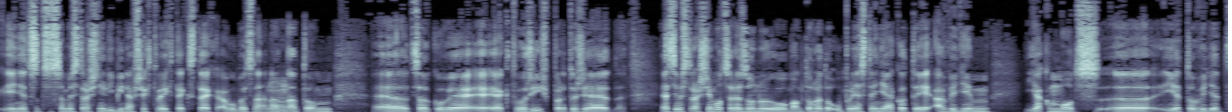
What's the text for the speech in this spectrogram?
je něco, co se mi strašně líbí na všech tvých textech a vůbec na, na, Mhm. na tom eh, celkově, jak tvoříš, protože já s tím strašně moc rezonuju, mám tohle to úplně stejně jako ty a vidím, jak moc eh, je to vidět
